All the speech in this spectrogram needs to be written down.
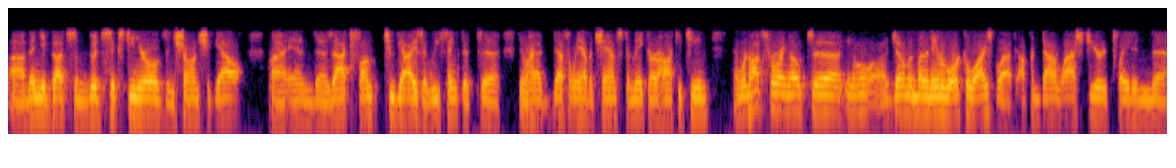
Uh, then you've got some good 16 year olds in Sean Tschigerl uh, and uh, Zach Funk, two guys that we think that uh, you know had definitely have a chance to make our hockey team. and we're not throwing out, uh, you know, a gentleman by the name of Orca Wiesblatt up and down last year. He played in uh,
